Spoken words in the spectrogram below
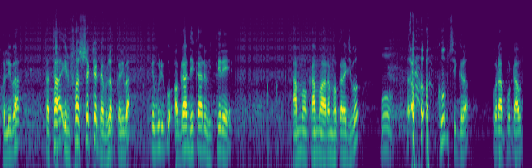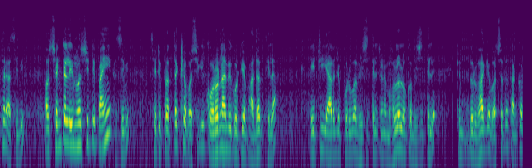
ଖୋଲିବା ତଥା ଇନଫ୍ରାଷ୍ଟ୍ରକ୍ଚର ଡେଭଲପ୍ କରିବା ଏଗୁଡ଼ିକୁ ଅଗ୍ରାଧିକାର ଭିତ୍ତିରେ ଆମ କାମ ଆରମ୍ଭ କରାଯିବ ମୁଁ ଖୁବ୍ ଶୀଘ୍ର କୋରାପୁଟ ଆଉ ଥରେ ଆସିବି ଆଉ ସେଣ୍ଟ୍ରାଲ ୟୁନିଭର୍ସିଟି ପାଇଁ ହିଁ ଆସିବି ସେଠି ପ୍ରତ୍ୟକ୍ଷ ବସିକି କରୋନା ବି ଗୋଟିଏ ବାଧକ ଥିଲା ଏଇଠି ୟାର ଯେଉଁ ପୂର୍ବ ଭିସିଥିଲେ ଜଣେ ଭଲ ଲୋକ ଭିସିଥିଲେ କିନ୍ତୁ ଦୁର୍ଭାଗ୍ୟବଶତଃ ତାଙ୍କର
